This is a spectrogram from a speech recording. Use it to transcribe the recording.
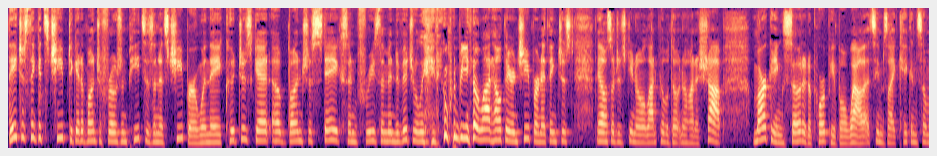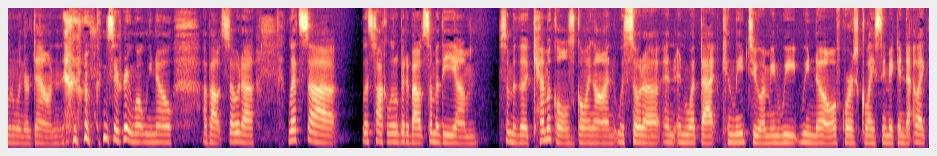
they just think it's cheap to get a bunch of frozen pizzas and it's cheaper when they could just get a bunch of steaks and freeze them individually and it would be a lot healthier and cheaper. And I think just they also just you know a lot of people don't know how to shop. Marketing soda to poor people, wow, that seems like kicking someone when they're down. Considering what we know about soda, let's uh, let's talk a little bit about some of the um, some of the chemicals going on with soda and, and what that can lead to. I mean, we, we know, of course, glycemic index, like,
